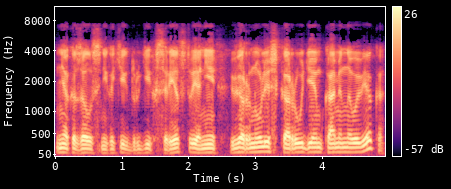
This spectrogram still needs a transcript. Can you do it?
не оказалось никаких других средств, и они вернулись к орудиям каменного века?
